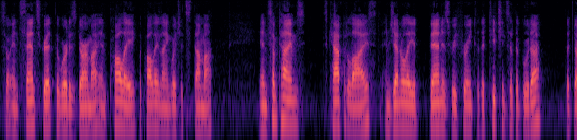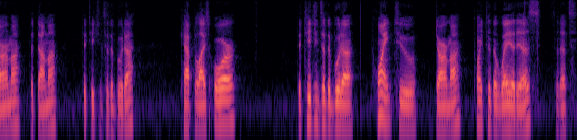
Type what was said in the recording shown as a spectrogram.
So in Sanskrit, the word is Dharma. In Pali, the Pali language, it's Dhamma. And sometimes it's capitalized, and generally it then is referring to the teachings of the Buddha, the Dharma, the Dhamma, the teachings of the Buddha, capitalized, or the teachings of the Buddha point to Dharma, point to the way it is. So that's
